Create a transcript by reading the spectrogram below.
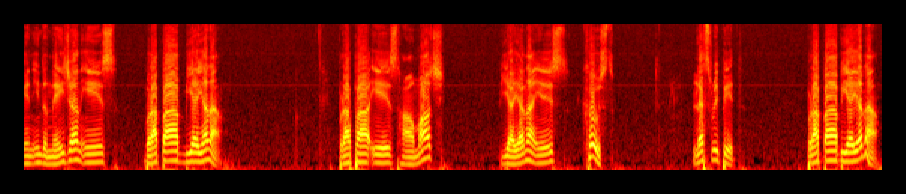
In Indonesian is Berapa biayana? Berapa is how much? Biayana is cost. Let's repeat. Berapa biayana?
